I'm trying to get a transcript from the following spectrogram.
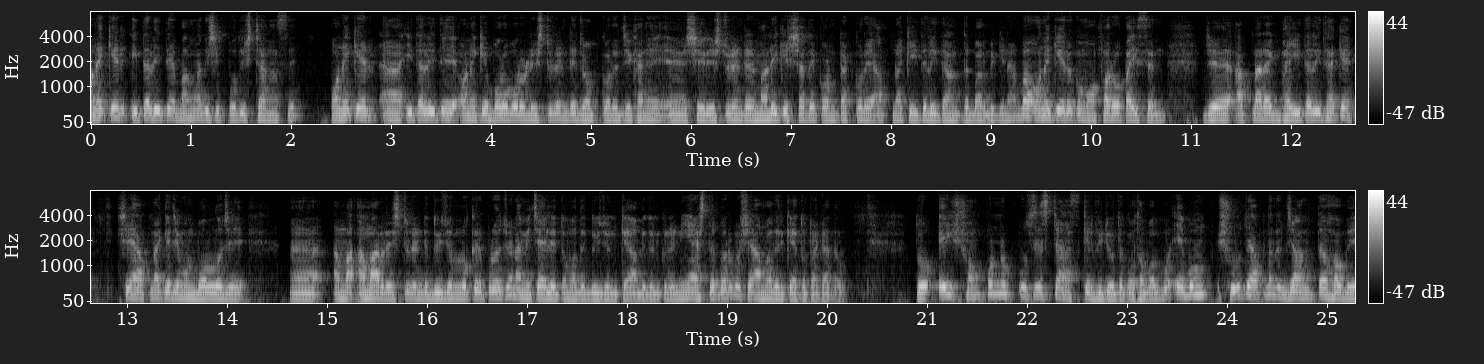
অনেকের ইতালিতে বাংলাদেশি প্রতিষ্ঠান আছে অনেকের ইতালিতে অনেকে বড় বড় রেস্টুরেন্টে জব করে, যেখানে সেই রেস্টুরেন্টের মালিকের সাথে কন্ট্যাক্ট করে আপনাকে ইতালিতে আনতে পারবে কিনা, বা অনেকে এরকম অফারও পাইছেন যে আপনার এক ভাই ইতালি থাকে, সে আপনাকে যেমন বলল যে আমার রেস্টুরেন্টে দুইজন লোকের প্রয়োজন, আমি চাইলে তোমাদের দুইজনকে আবেদন করে নিয়ে আসতে পারব, সে আমাদেরকে এত টাকা দাও। তো এই সম্পূর্ণ প্রসেসটা আজকের ভিডিওতে কথা বলব, এবং শুরুতে আপনাদের জানতে হবে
